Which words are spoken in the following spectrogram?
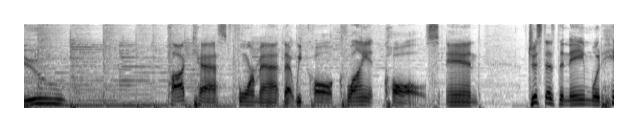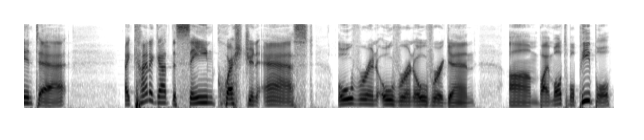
new podcast format that we call client calls. And just as the name would hint at, I kind of got the same question asked over and over and over again um, by multiple people.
